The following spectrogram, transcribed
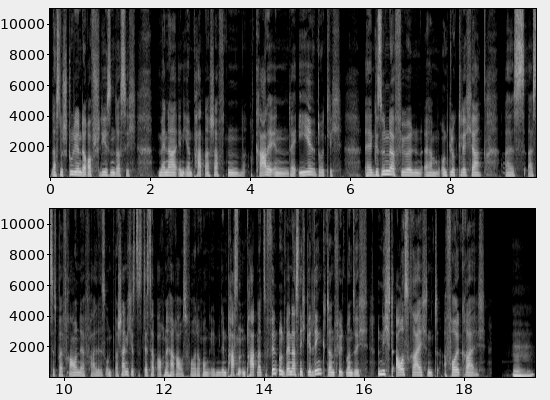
lassen Studien darauf schließen, dass sich Männer in ihren Partnerschaften, gerade in der Ehe, deutlich äh, gesünder fühlen ähm, und glücklicher, als, als das bei Frauen der Fall ist. Und wahrscheinlich ist es deshalb auch eine Herausforderung, eben den passenden Partner zu finden. Und wenn das nicht gelingt, dann fühlt man sich nicht ausreichend erfolgreich. Mhm.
